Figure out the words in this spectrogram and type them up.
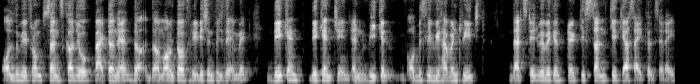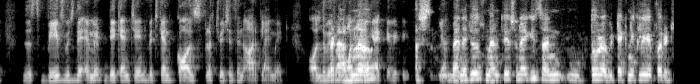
all the way from sun's ka jo pattern hai, the the amount of radiation which they emit, they can they can change, and we can obviously we haven't reached that stage where we can predict ki sun ke kya cycles hai, right? The waves which they emit, they can change, which can cause fluctuations in our climate, all the way But from volcanic activity. अस- Yeah. मैंने जो मैंने तो ये सुना है कि सन तो अभी technically for it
